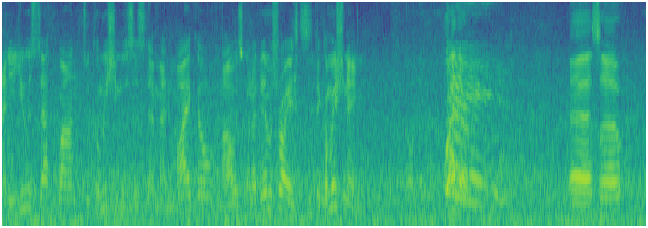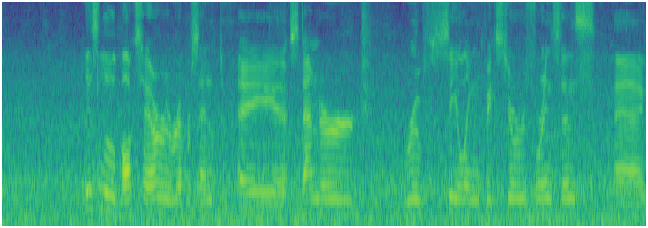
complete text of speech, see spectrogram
And you use that one to commission the system. And Michael now is going to demonstrate the commissioning. Uh, so this little box here represent a standard roof ceiling fixture, for instance, a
